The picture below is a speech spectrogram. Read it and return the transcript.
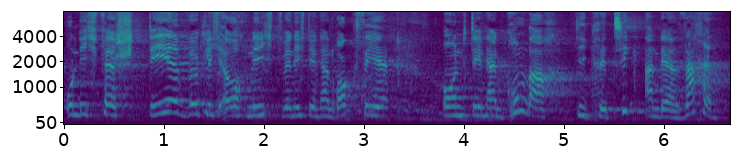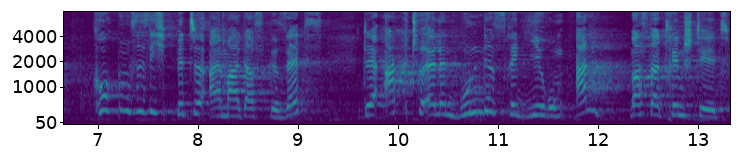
Und ich verstehe wirklich auch nicht, wenn ich den Herrn Rock sehe und den Herrn Grumbach, die Kritik an der Sache. Gucken Sie sich bitte einmal das Gesetz der aktuellen Bundesregierung an, was da drin steht.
